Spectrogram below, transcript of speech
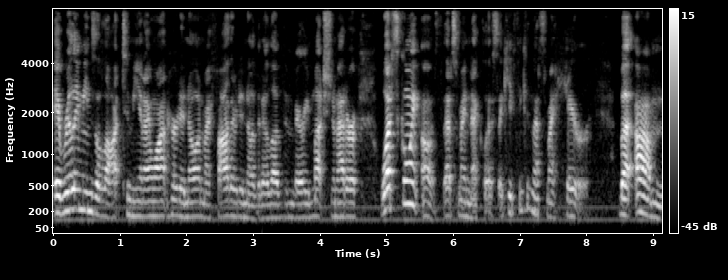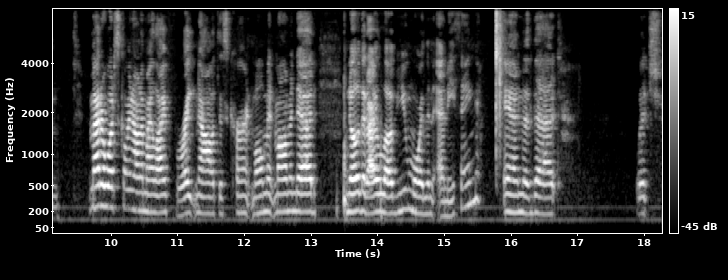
it really means a lot to me and I want her to know and my father to know that I love them very much no matter what's going oh that's my necklace. I keep thinking that's my hair. But um no matter what's going on in my life right now at this current moment, mom and dad, know that I love you more than anything and that which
